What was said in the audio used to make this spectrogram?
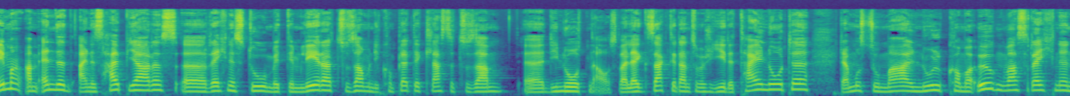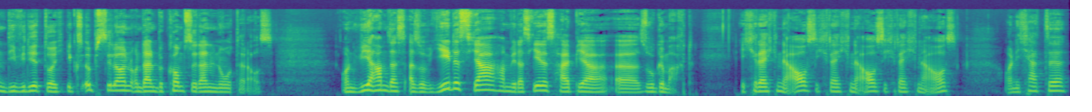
immer am Ende eines Halbjahres äh, rechnest du mit dem Lehrer zusammen und die komplette Klasse zusammen äh, die Noten aus. Weil er sagte dann zum Beispiel jede Teilnote, da musst du mal 0, irgendwas rechnen, dividiert durch XY und dann bekommst du deine Note raus. Und wir haben das, also jedes Jahr haben wir das jedes Halbjahr äh, so gemacht. Ich rechne aus, ich rechne aus, ich rechne aus und ich hatte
